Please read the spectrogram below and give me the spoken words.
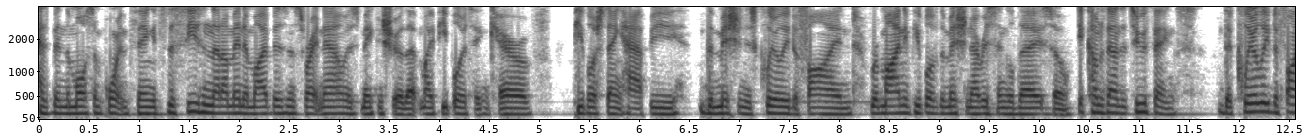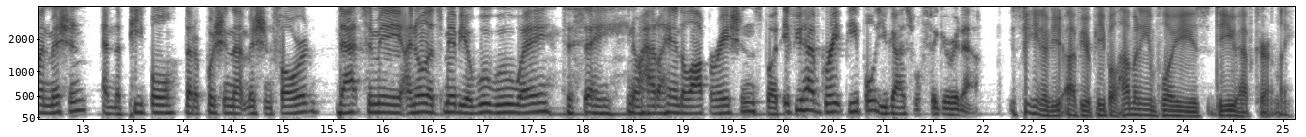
has been the most important thing. It's the season that I'm in in my business right now is making sure that my people are taken care of people are staying happy. The mission is clearly defined reminding people of the mission every single day. So it comes down to two things the clearly defined mission and the people that are pushing that mission forward. That to me i know that's maybe a woo woo way to say you know how to handle operations but if you have great people you guys will figure it out. Speaking of, you, of your people how many employees do you have currently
